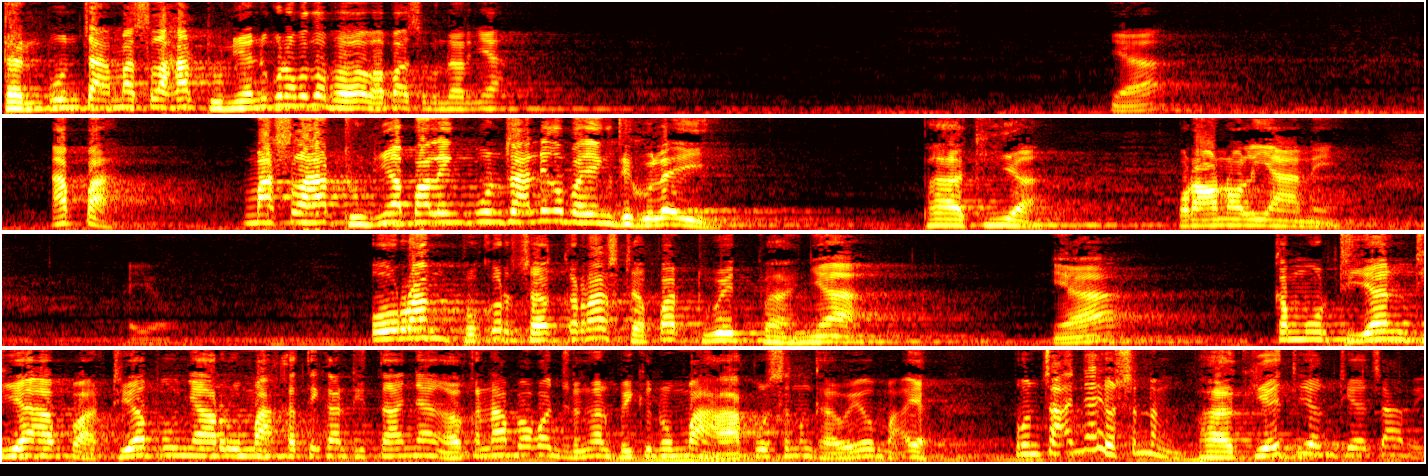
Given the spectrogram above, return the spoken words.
Dan puncak maslahat dunia ini kenapa bapak-bapak sebenarnya? Ya. Apa? Maslahat dunia paling puncak ini apa yang digulai? Bahagia. Orang. Ayo. Orang bekerja keras dapat duit banyak. Ya. Kemudian dia apa? Dia punya rumah ketika ditanya, "Kenapa kok jenengan bikin rumah? Aku seneng gawe rumah." Ya, puncaknya ya seneng. Bahagia itu yang dia cari.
